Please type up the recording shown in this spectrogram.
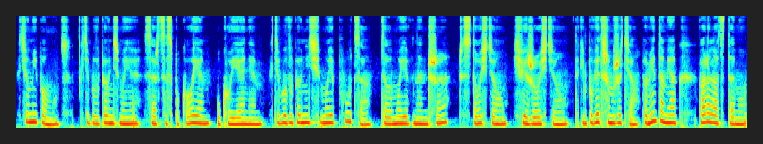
chciał mi pomóc. Chciałby wypełnić moje serce spokojem, ukojeniem. Chciałby wypełnić moje płuca, całe moje wnętrze czystością, świeżością, takim powietrzem życia. Pamiętam, jak parę lat temu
